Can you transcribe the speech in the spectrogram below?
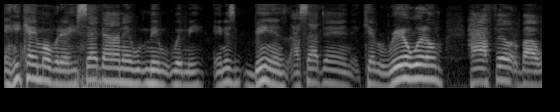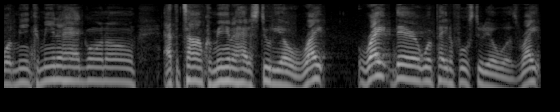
and he came over there. He sat down there with me, with me in his Benz. I sat there and kept it real with him, how I felt about what me and Kamina had going on. At the time, Kamina had a studio right, right there where Paid in Full Studio was, right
